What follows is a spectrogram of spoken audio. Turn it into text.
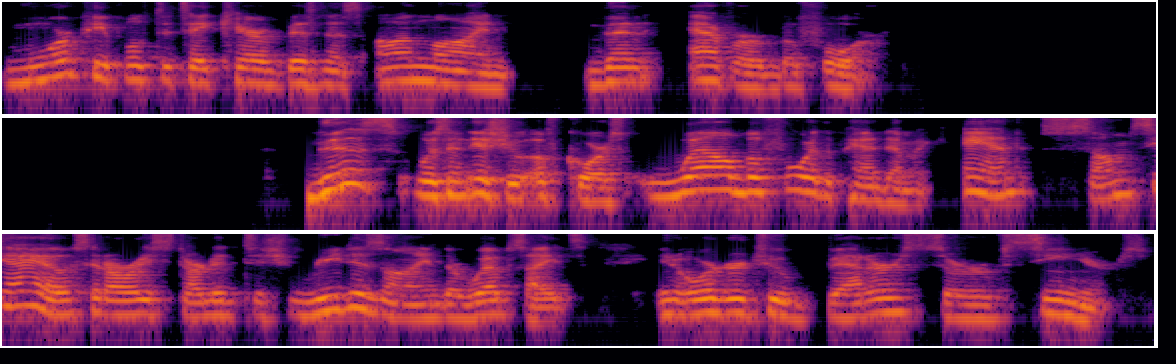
more people to take care of business online than ever before. This was an issue, of course, well before the pandemic, and some CIOs had already started to redesign their websites in order to better serve seniors.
